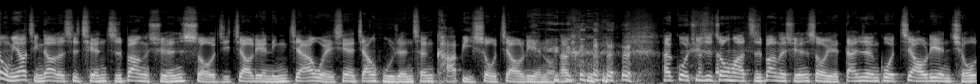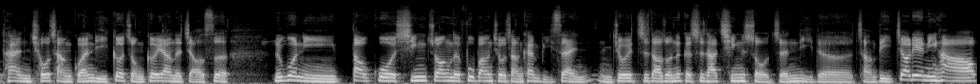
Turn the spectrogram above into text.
今天我们邀请到的是前职棒选手及教练林家伟，现在江湖人称卡比兽教练哦。他 他过去是中华职棒的选手，也担任过教练、球探、球场管理各种各样的角色。如果你到过新庄的富邦球场看比赛，你就会知道说那个是他亲手整理的场地。教练您好。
